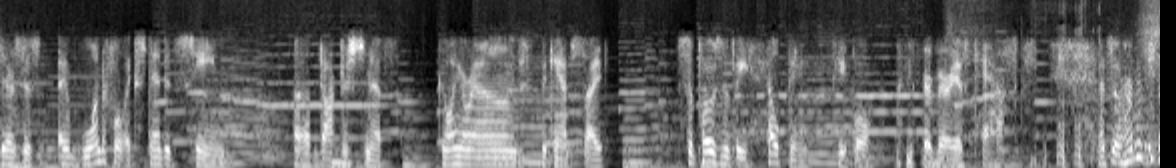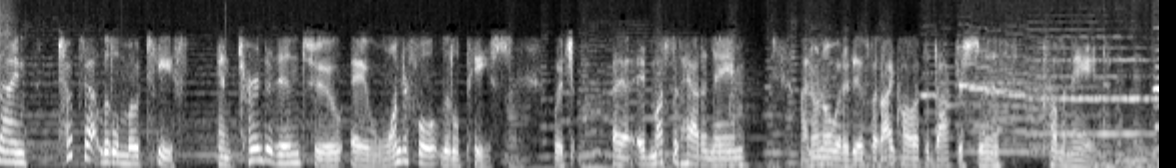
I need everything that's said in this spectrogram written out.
There's this a wonderful extended scene of Dr. Smith going around the campsite, supposedly helping people in their various tasks. and so Herman Stein took that little motif and turned it into a wonderful little piece, which uh, it must have had a name. I don't know what it is, but I call it the Dr. Smith Promenade.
